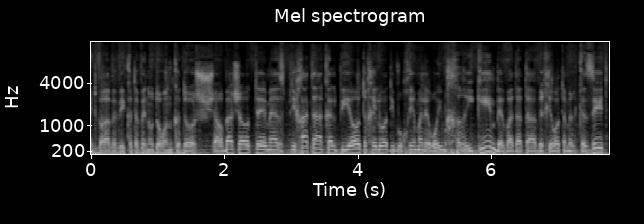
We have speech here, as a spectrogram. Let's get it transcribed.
מדבריו הביא כתבנו דורון קדוש. ארבע שעות אה, מאז פתיחת הקלפיות החלו הדיווחים על אירועים חריגים בוועדת הבחירות המרכזית.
